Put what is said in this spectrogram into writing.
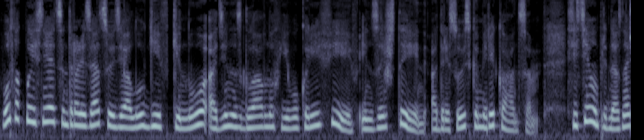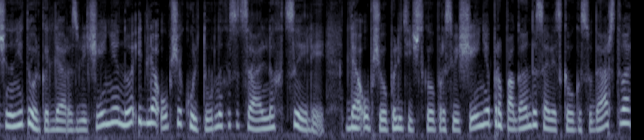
Вот как поясняет централизацию идеологии в кино один из главных его корифеев, Инзельштейн, адресуясь к американцам. Система предназначена не только для развлечения, но и для общих культурных и социальных целей, для общего политического просвещения, пропаганды советского государства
